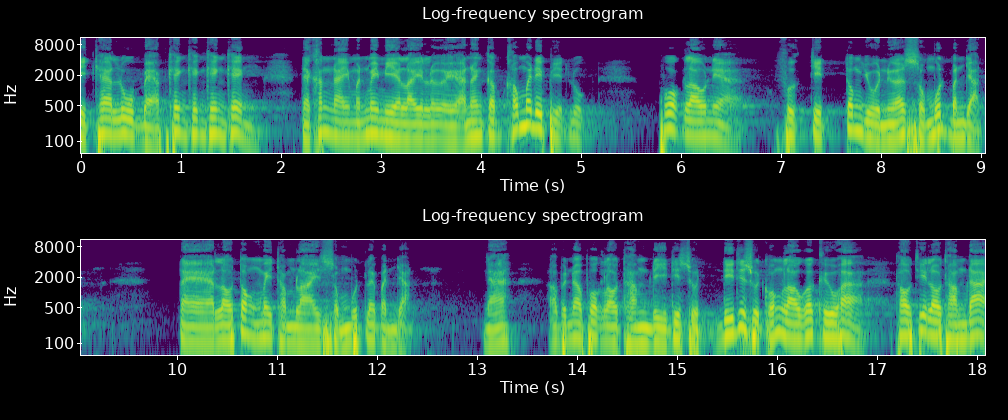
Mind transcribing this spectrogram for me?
ติดแค่รูปแบบเข่งเข่งเข่งเข่งแต่ข้างในมันไม่มีอะไรเลย อันนั้นกับเขาไม่ได้ผิดลูกพวกเราเนี่ยฝึกจิตต้องอยู่เหนือสมมุติบัญญัติ แต่เราต้องไม่ทำลายสมมุติและบัญญัตินะเอาเป็นว่าพวกเราทำดีที่สุด ดีที่สุดของเราก็คือว่า เท่าที่เราทำได้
